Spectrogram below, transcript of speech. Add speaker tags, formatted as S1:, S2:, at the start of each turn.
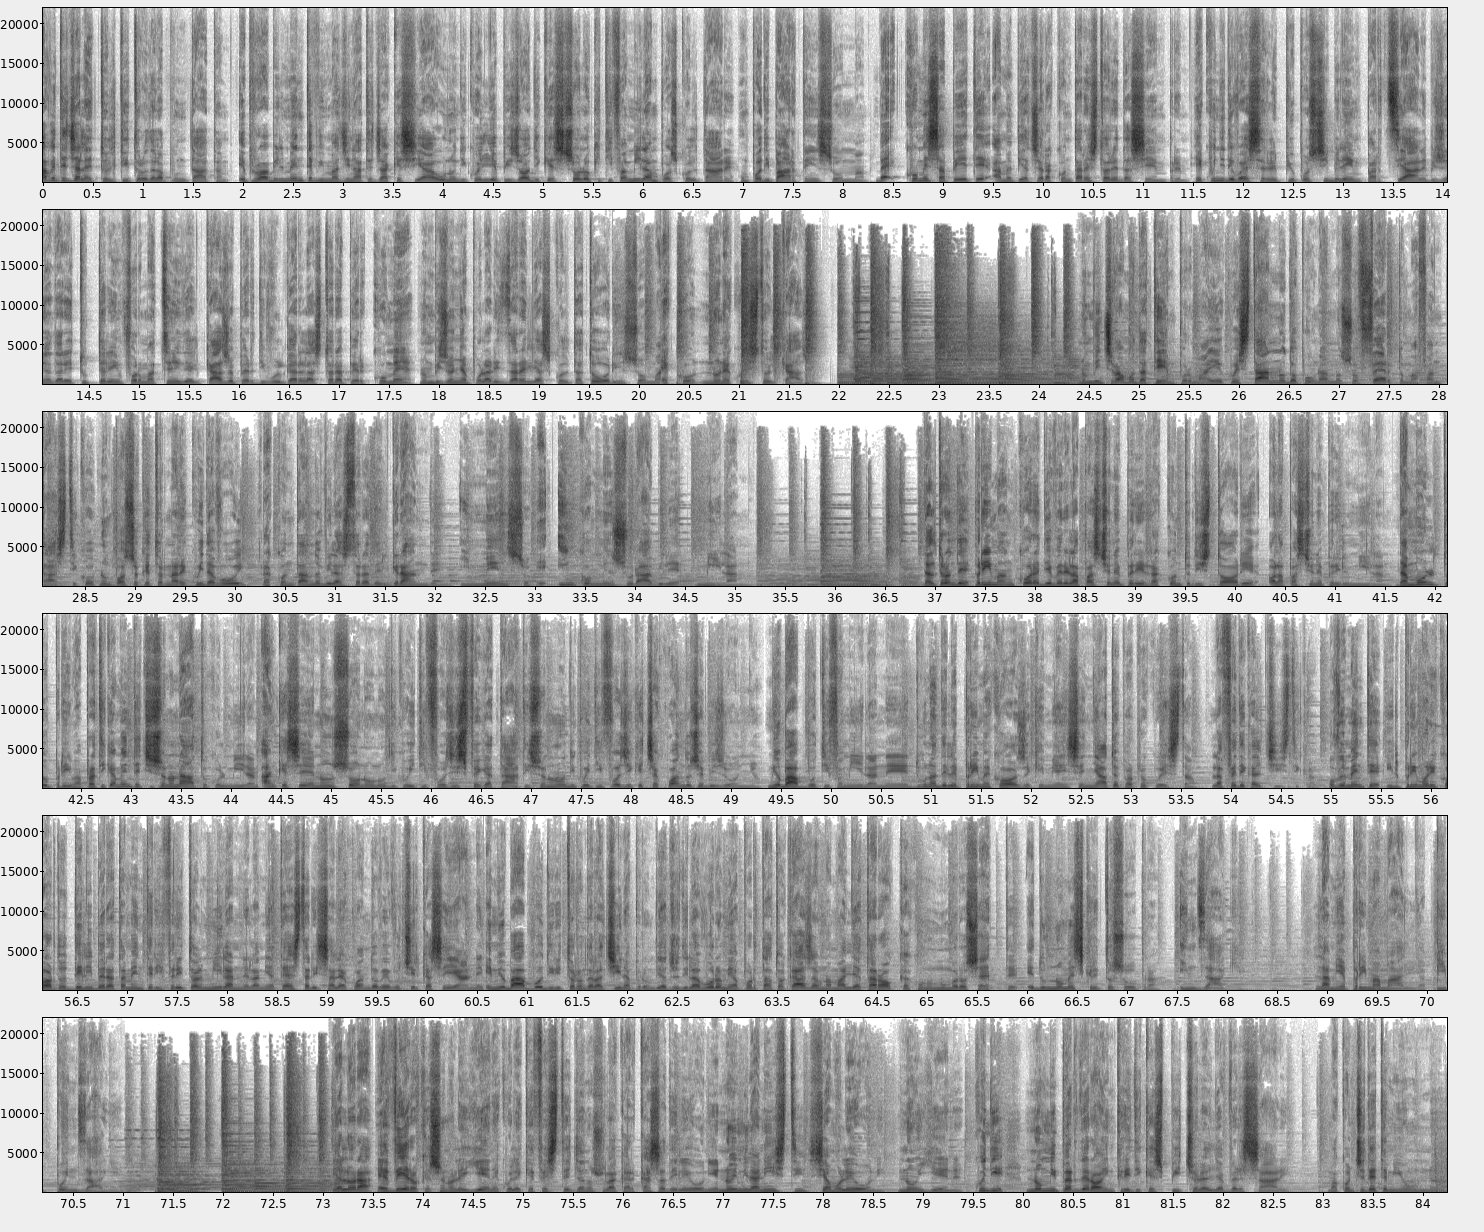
S1: Avete già letto il titolo della puntata e probabilmente vi immaginate già che sia uno di quegli episodi che solo chi ti fa Milan può ascoltare, un po' di parte insomma. Beh, come sapete a me piace raccontare storie da sempre e quindi devo essere il più possibile imparziale, bisogna dare tutte le informazioni del caso per divulgare la storia per com'è, non bisogna polarizzare gli ascoltatori, insomma, ecco, non è questo il caso. Non vincevamo da tempo ormai e quest'anno, dopo un anno sofferto ma fantastico, non posso che tornare qui da voi raccontandovi la storia del grande, immenso e incommensurabile Milan. D'altronde, prima ancora di avere la passione per il racconto di storie, ho la passione per il Milan. Da molto prima, praticamente ci sono nato col Milan, anche se non sono uno di quei tifosi sfegatati, sono uno di quei tifosi che c'è quando c'è bisogno. Mio babbo tifa Milan ed una delle prime cose che mi ha insegnato è proprio questa, la fede calcistica. Ovviamente il primo ricordo deliberatamente riferito al Milan nella mia testa risale a quando avevo circa 6 anni e mio babbo, di ritorno dalla Cina per un viaggio di lavoro, mi ha portato a casa una maglia tarocca con un numero 7 ed un nome scritto scritto sopra Inzaghi. La mia prima maglia, Pippo Inzaghi. E allora è vero che sono le iene quelle che festeggiano sulla carcassa dei leoni e noi milanisti siamo leoni, non iene. Quindi non mi perderò in critiche spicciole agli avversari, ma concedetemi un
